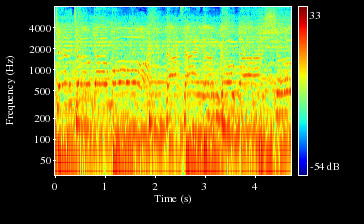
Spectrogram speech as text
真正的我，他才能够诞生。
